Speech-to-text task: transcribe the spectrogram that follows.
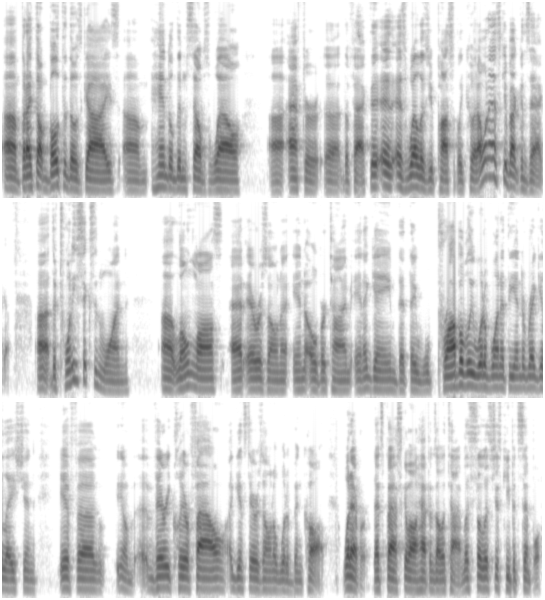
Uh, but I thought both of those guys um, handled themselves well uh, after uh, the fact, as, as, well as you possibly could. I want to ask you about Gonzaga. Uh, they're 26 and 1 uh, lone loss at Arizona in overtime in a game that they will, probably would have won at the end of regulation if uh, you know a very clear foul against Arizona would have been called. Whatever. That's basketball. Happens all the time. Let's so let's just keep it simple.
